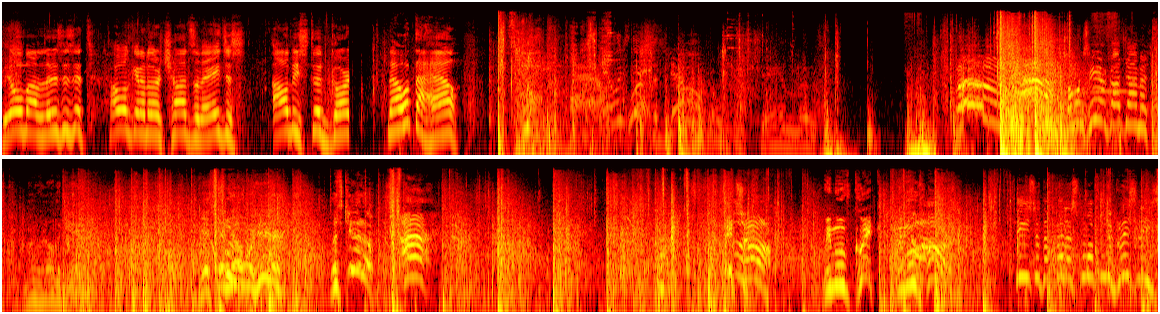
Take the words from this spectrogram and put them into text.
The old man loses it. I won't get another chance in ages. I'll be stood guard. Now, what the hell? Someone's here, goddammit! Moving on the game. Yes, they know we're here. Let's get them. Ah! It's on! We move quick! We move ah! hard! These are the fellas from up in the Grizzlies.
